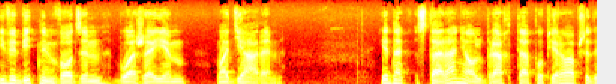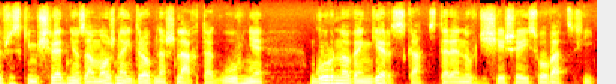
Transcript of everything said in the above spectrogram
i wybitnym wodzem Błażejem Ładziarem. Jednak starania Olbrachta popierała przede wszystkim średnio zamożna i drobna szlachta, głównie górnowęgierska z terenów dzisiejszej Słowacji.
